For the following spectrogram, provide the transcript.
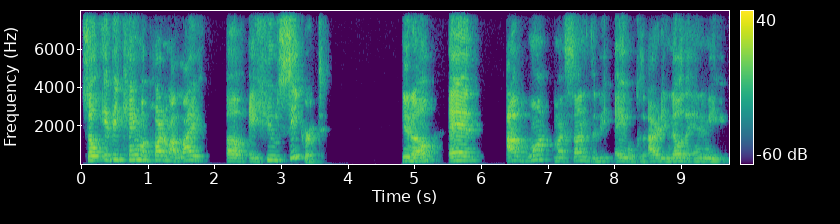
So it became a part of my life of a huge secret. You know, and I want my sons to be able because I already know the enemy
